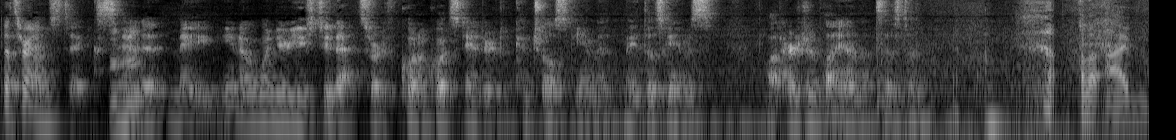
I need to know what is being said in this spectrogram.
That's right. Thumbsticks, mm-hmm. and it made you know when you're used to that sort of quote unquote standard control scheme, it made those games a lot harder to play on that system. I'm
